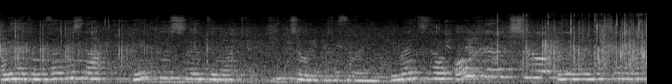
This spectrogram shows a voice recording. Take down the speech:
ありがとうございました。天空市の手は緊張の皆様に今一度大きな拍手をお願い申し上げます。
